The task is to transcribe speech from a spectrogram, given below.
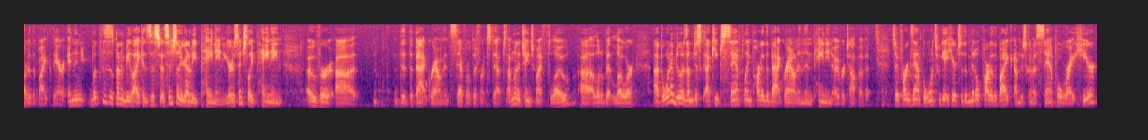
part of the bike there. And then what this is going to be like is this essentially you're going to be painting. You're essentially painting over uh, the, the background in several different steps. I'm going to change my flow uh, a little bit lower uh, but what I'm doing is I'm just I keep sampling part of the background and then painting over top of it. So for example, once we get here to the middle part of the bike, I'm just going to sample right here,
